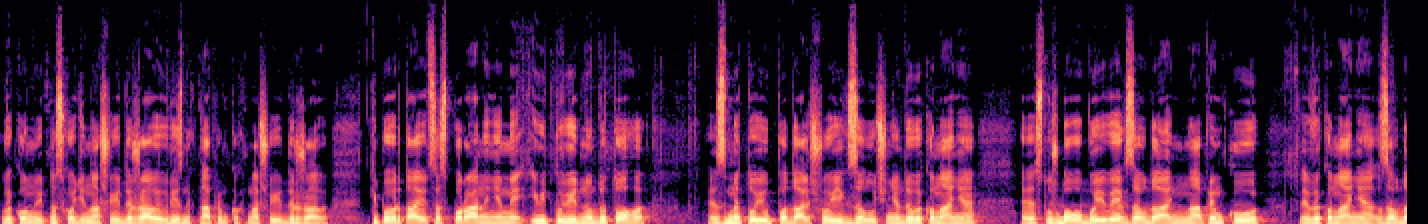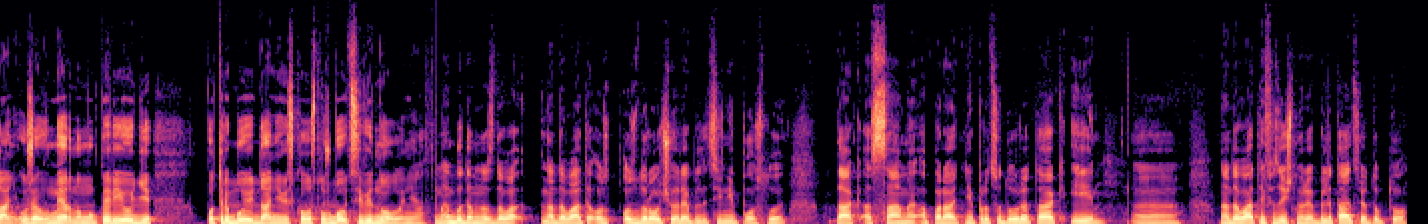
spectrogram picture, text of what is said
виконують на сході нашої держави в різних напрямках нашої держави, які повертаються з пораненнями і відповідно до того, з метою подальшого їх залучення до виконання е, службово-бойових завдань, напрямку виконання завдань уже в мирному періоді. Потребують дані військовослужбовці відновлення. Ми будемо надавати оз- оздоровчо-реабілітаційні послуги, так, а саме апаратні процедури, так і е, надавати фізичну реабілітацію, тобто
